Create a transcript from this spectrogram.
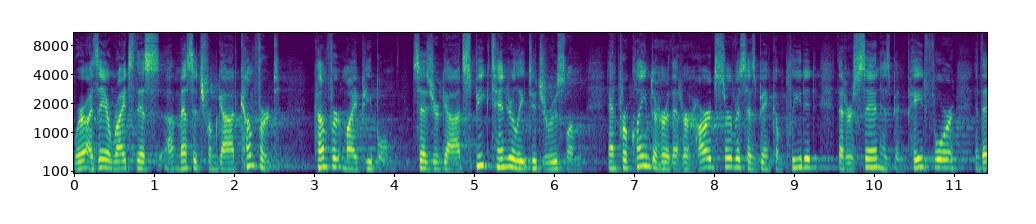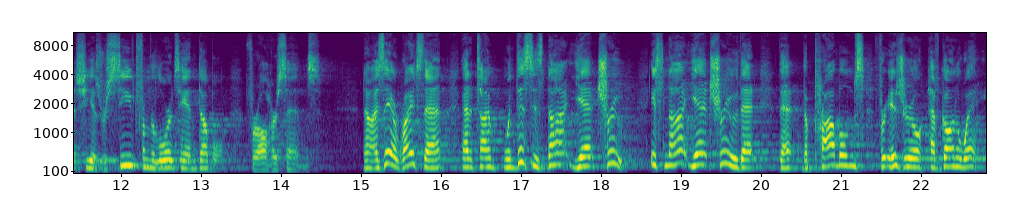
where Isaiah writes this uh, message from God Comfort, comfort my people says your God. Speak tenderly to Jerusalem and proclaim to her that her hard service has been completed, that her sin has been paid for, and that she has received from the Lord's hand double for all her sins. Now, Isaiah writes that at a time when this is not yet true. It's not yet true that, that the problems for Israel have gone away.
